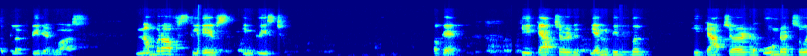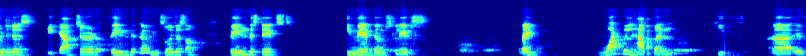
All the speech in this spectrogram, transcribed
Tughlaq period was number of slaves increased. Okay, he captured young people, he captured wounded soldiers, he captured failed I mean, soldiers of failed states. He made them slaves. Right? What will happen? He uh, if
